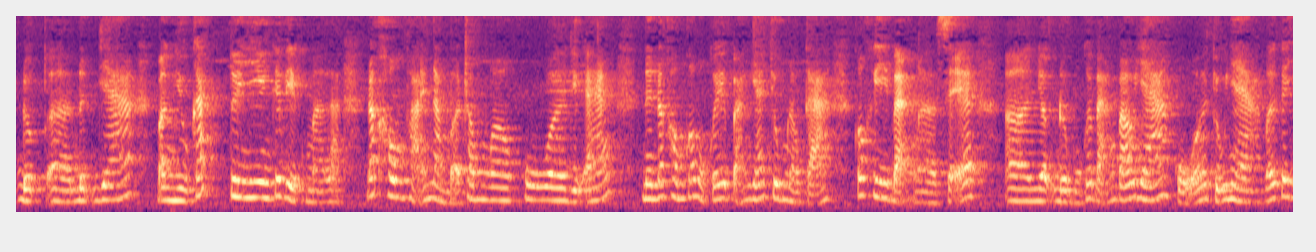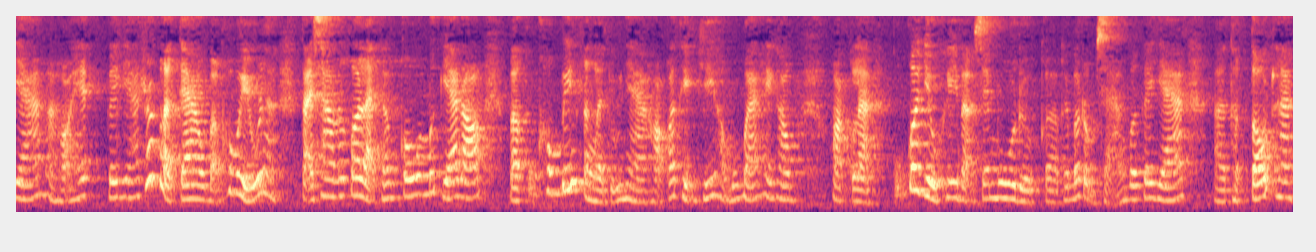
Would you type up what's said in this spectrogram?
được à, định giá bằng nhiều cách tuy nhiên cái việc mà là nó không phải nằm ở trong uh, khu uh, dự án nên nó không có một cái bảng giá chung nào cả có khi bạn uh, sẽ uh, nhận được một cái bản báo giá của chủ nhà với cái giá mà họ hét cái giá rất là cao. Bạn không hiểu là tại sao nó coi lại không có mức giá đó và cũng không biết rằng là chủ nhà họ có thiện chí họ muốn bán hay không hoặc là cũng có nhiều khi bạn sẽ mua được ờ, cái bất động sản với cái giá ờ, thật tốt ha.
